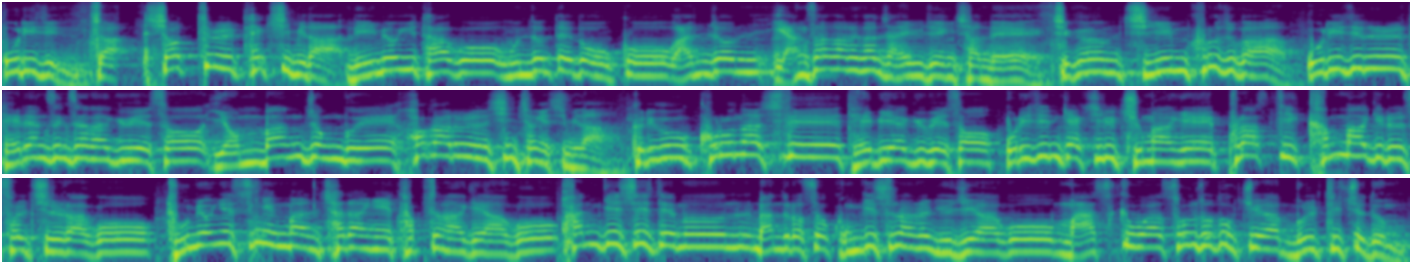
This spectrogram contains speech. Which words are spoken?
오리진. 자 셔틀 택시입니다. 4명이 타고 운전대도 없고 완전 양산 가능한 자율주행차인데 지금 GM 크루즈가 오리진을 대량 생산하기 위해서 연방정부에 허가를 신청했습니다. 그리고 코로나 시대에 대비하기 위해서 오리진 객실 중앙에 플라스틱 칸막이를 설치를 하고 두 명의 승객만 차량에 탑승하게 하고 환기 시스템을 만들어서 공기순환을 유지하고 마스크와 손소독제와 물티슈 등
